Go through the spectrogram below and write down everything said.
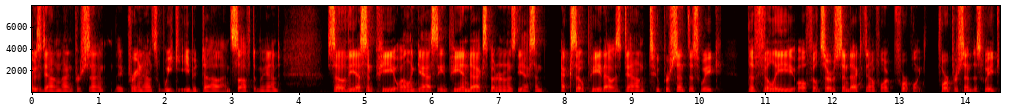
was down 9%. They pre-announced weak EBITDA and soft demand. So the S&P oil and gas E&P index, better known as the XOP, that was down 2% this week. The Philly oilfield service index down 4.4% this week.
